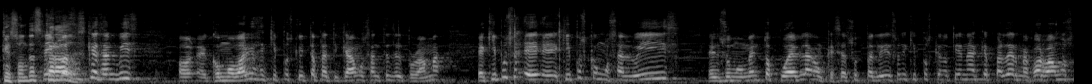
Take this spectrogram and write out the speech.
Que son Sí, descarados. pues es que San Luis, eh, como varios equipos que ahorita platicábamos antes del programa, equipos, eh, eh, equipos como San Luis, en su momento Puebla, aunque sea super líder, son equipos que no tienen nada que perder. Mejor vamos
